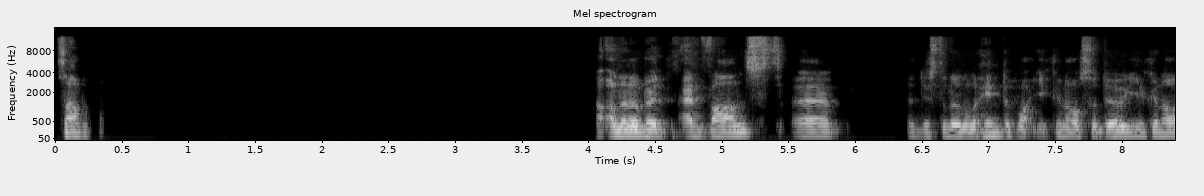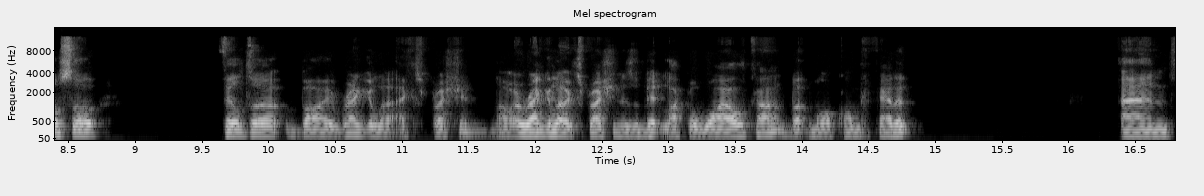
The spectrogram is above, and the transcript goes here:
sample a little bit advanced, uh, just a little hint of what you can also do. You can also filter by regular expression. Now, a regular expression is a bit like a wildcard, but more complicated. And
